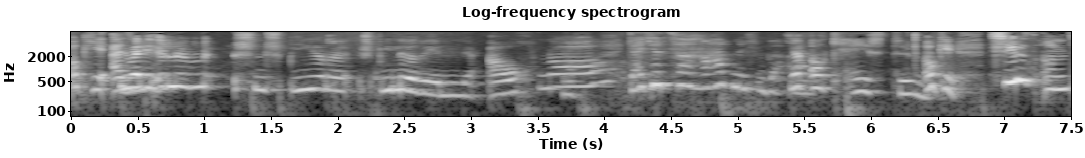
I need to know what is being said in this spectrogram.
Okay, also Über die Olympischen Spiele, Spiele reden wir auch noch. ja, jetzt verrat nicht überall. Ja, okay, stimmt. Okay, tschüss und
